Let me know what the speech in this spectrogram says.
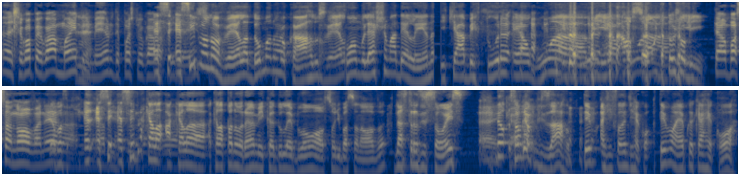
É, chegou a pegar a mãe é. primeiro, depois pegou a É, filha, é sempre é uma novela do Manuel Carlos novela. com uma mulher chamada Helena e que a abertura é alguma vinheta ao som de Tom Jobim. Tem uma bossa nova, né? Bossa... Na, é, é, é, sempre aquela, aquela, aquela panorâmica do Leblon ao som de bossa nova, nas transições. Ai, Não, sabe o que é bizarro? Teve, a gente falando de Record, teve uma época que a Record,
